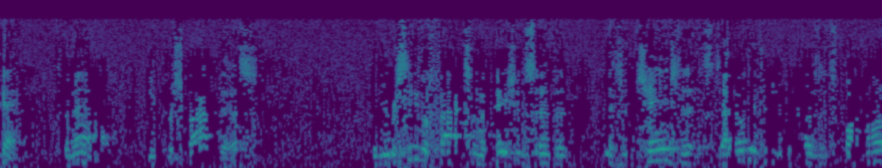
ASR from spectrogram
Okay, so now you prescribe this, and you receive a fax when the patient says that it's a change that's diluted because it's on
